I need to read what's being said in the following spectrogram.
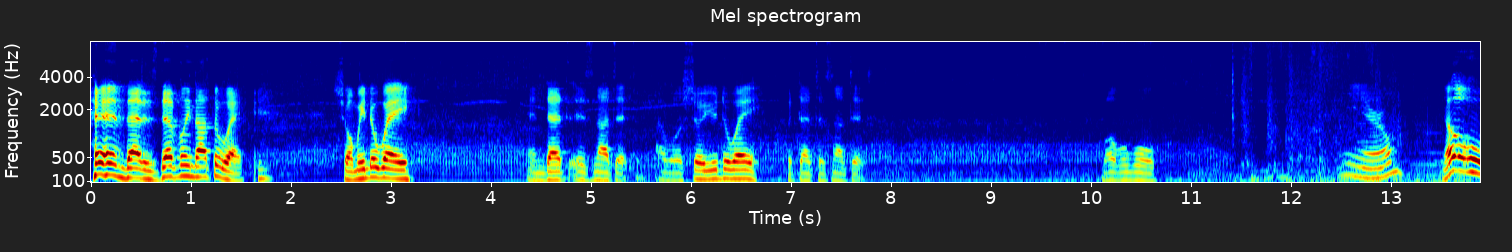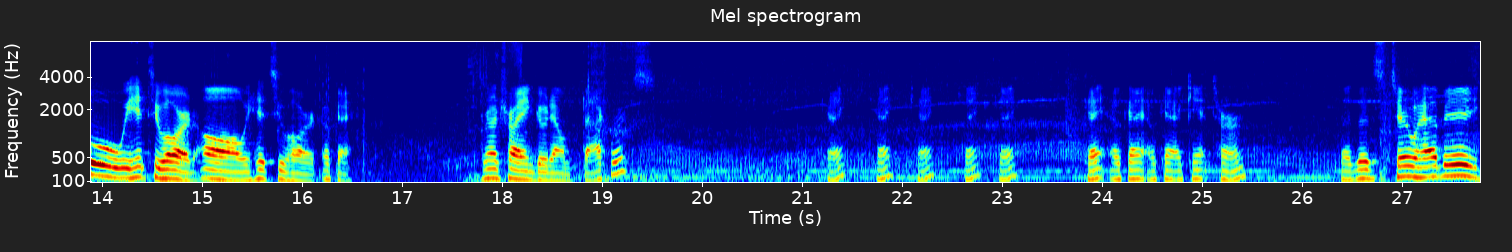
and that is definitely not the way. Show me the way. And that is not it. I will show you the way but that is not it. Whoa, whoa, whoa. No, we hit too hard. Oh, we hit too hard. Okay. We're going to try and go down backwards. Okay, okay, okay, okay, okay. Okay, okay, okay, I can't turn. Because it's too heavy.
